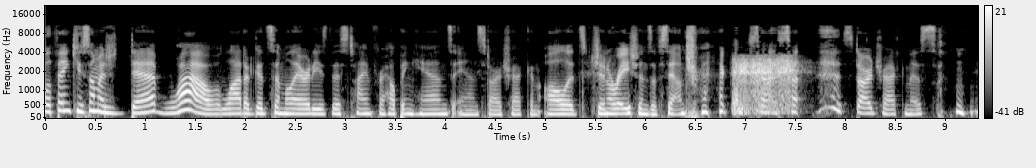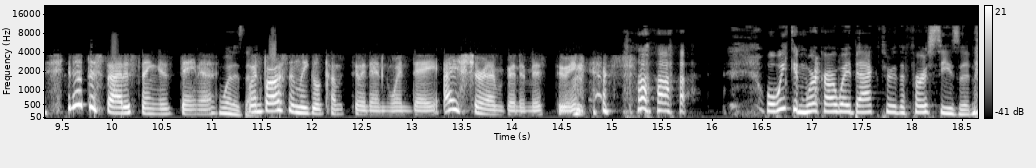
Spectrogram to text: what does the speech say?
Well, thank you so much, Deb. Wow, a lot of good similarities this time for Helping Hands and Star Trek and all its generations of soundtrack, Star Trekness. You know what the saddest thing is, Dana? What is that? When Boston Legal comes to an end one day, I sure am going to miss doing this. well, we can work our way back through the first season.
